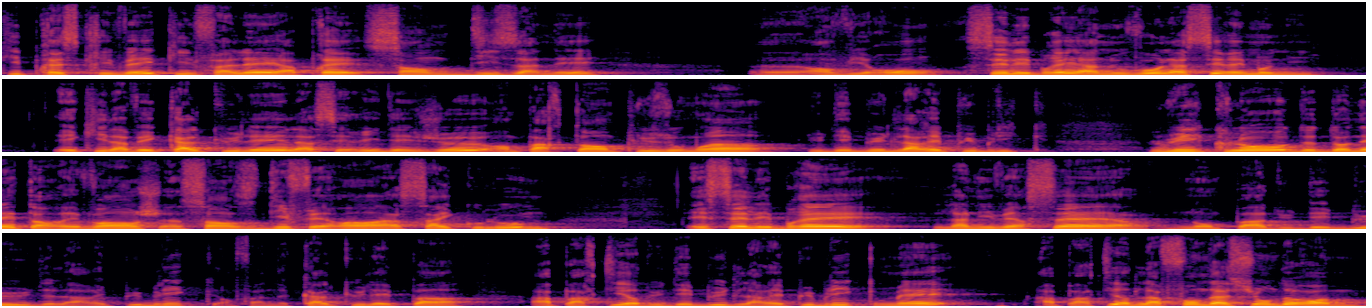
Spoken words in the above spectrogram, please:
qui prescrivait qu'il fallait, après 110 années euh, environ, célébrer à nouveau la cérémonie et qu'il avait calculé la série des jeux en partant plus ou moins du début de la République. Lui, Claude, donnait en revanche un sens différent à Saeculum et célébrait l'anniversaire non pas du début de la République, enfin ne calculait pas à partir du début de la République, mais à partir de la fondation de Rome.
